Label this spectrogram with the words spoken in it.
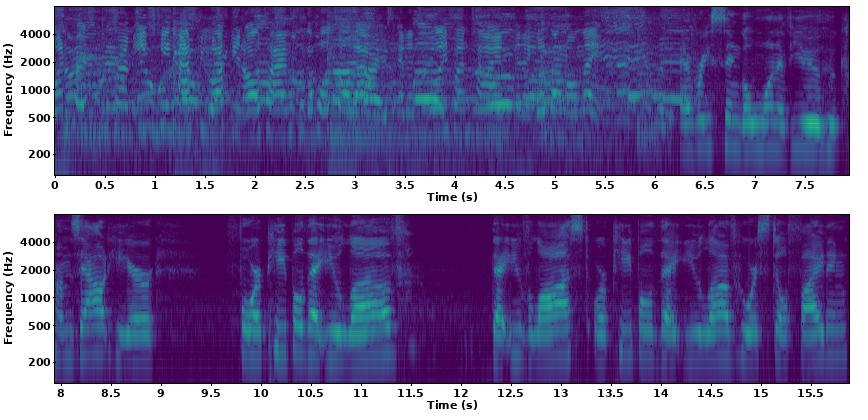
one person from each team has to be walking at all times for the whole 12 hours, and it's a really fun time, and it goes on all night. Every single one of you who comes out here for people that you love, that you've lost, or people that you love who are still fighting.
